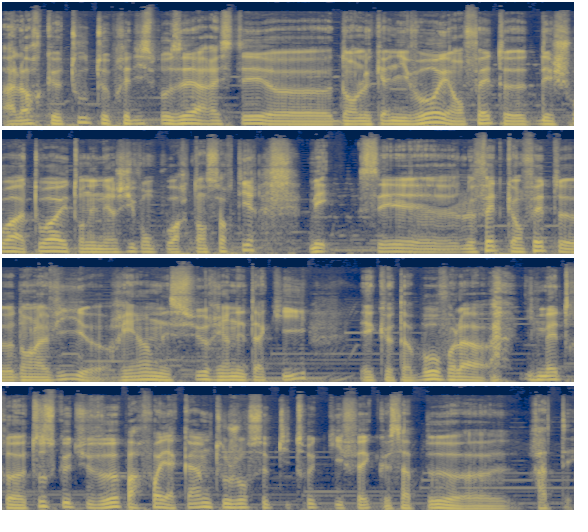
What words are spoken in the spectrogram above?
alors que tout te prédisposait à rester euh, dans le caniveau. Et en fait euh, des choix à toi et ton énergie vont pouvoir t'en sortir. Mais c'est euh, le fait qu'en fait dans la vie rien n'est sûr rien n'est acquis. Et que t'as beau voilà y mettre tout ce que tu veux parfois il y a quand même toujours ce petit truc qui fait que ça peut rater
